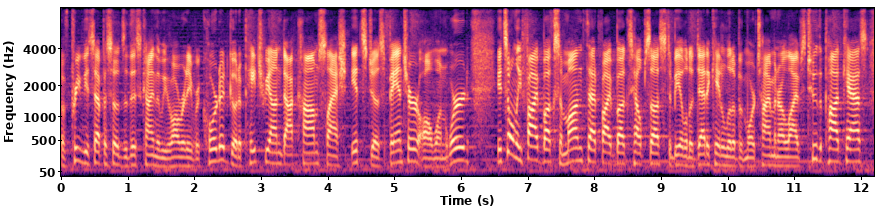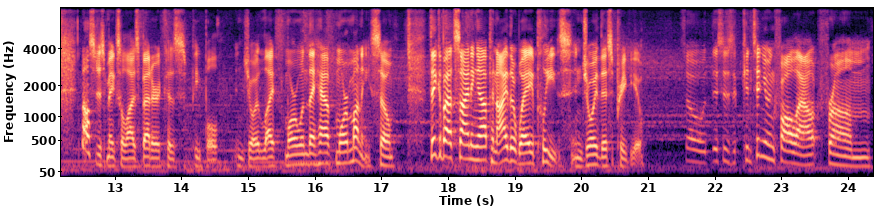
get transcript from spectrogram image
of previous episodes of this kind that we've already recorded, go to patreon.com slash It's Just Banter, all one word. It's only five bucks a month. That five bucks helps us to be able to dedicate a little bit more time in our lives to the podcast. It also just makes our lives better because people enjoy life more when they have more money. So think about signing up, and either way, please enjoy this preview. So this is a continuing fallout from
